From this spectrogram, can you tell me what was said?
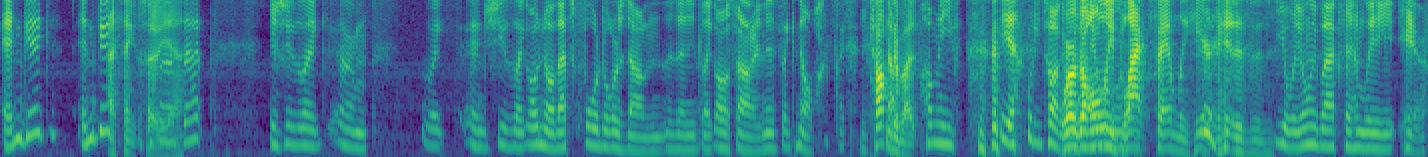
Ngig. Ngig. I think so, yeah. Like that. And she's like, um, like, and she's like, "Oh no, that's four doors down." And then he's like, "Oh, sorry." And it's like, "No, it's like You're talking no, about- how many? Yeah, what are you talking about? We're about? the only black family here. Is- is- you were the only black family here.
